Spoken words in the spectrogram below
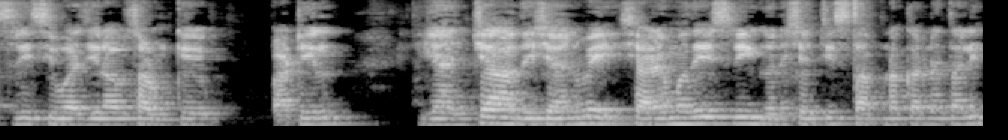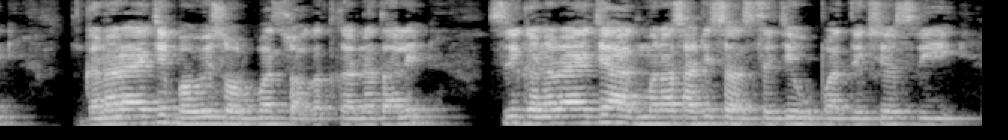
श्री शिवाजीराव साळुंके पाटील यांच्या आदेशान्वये शाळेमध्ये श्री गणेशाची स्थापना करण्यात आली. गणरायाचे भव्य स्वरूपात स्वागत करण्यात आले. श्री गणरायाच्या आगमनासाठी संस्थेचे उपाध्यक्ष श्री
